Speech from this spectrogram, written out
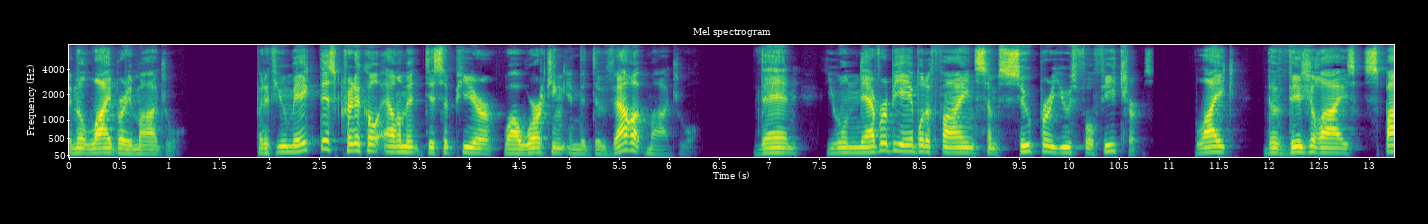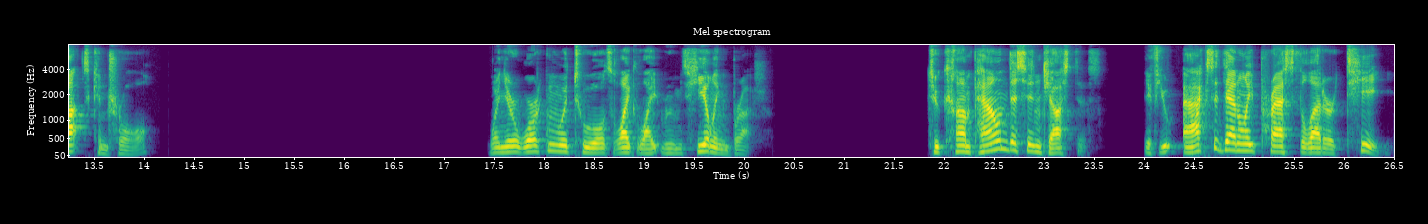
in the library module. But if you make this critical element disappear while working in the develop module, then you will never be able to find some super useful features like the visualize spots control when you're working with tools like Lightroom's healing brush. To compound this injustice, if you accidentally press the letter T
